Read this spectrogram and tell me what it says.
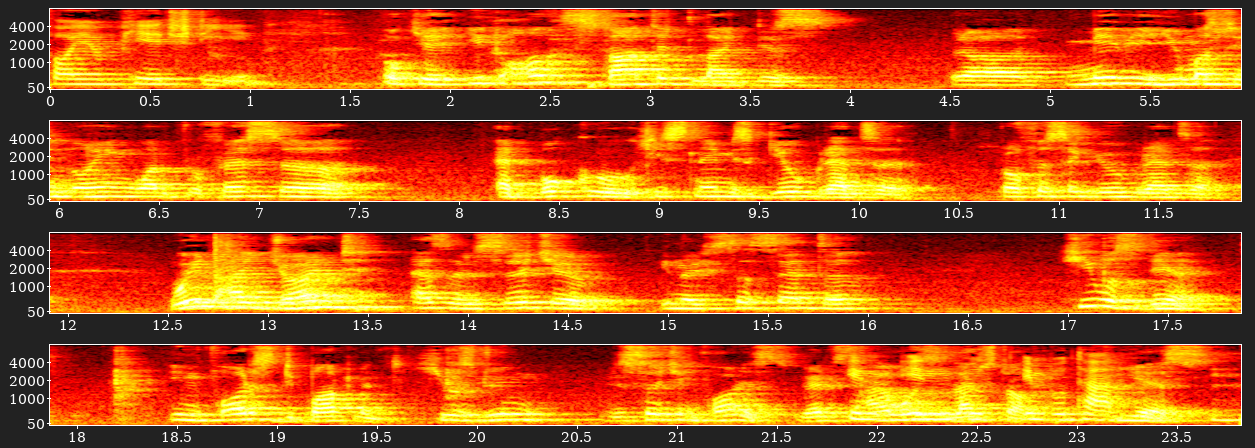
for your PhD? Okay, it all started like this. Uh, maybe you must be knowing one professor at Boku. His name is Georg Gratzer, Professor Georg Gratzer. When I joined as a researcher in a research center, he was there in forest department. He was doing research in forest, whereas In- I was in livestock. in Bhutan? Yes. Mm-hmm.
